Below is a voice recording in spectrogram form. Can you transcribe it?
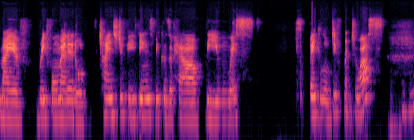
may have reformatted or changed a few things because of how the us speak a little different to us. Mm-hmm.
